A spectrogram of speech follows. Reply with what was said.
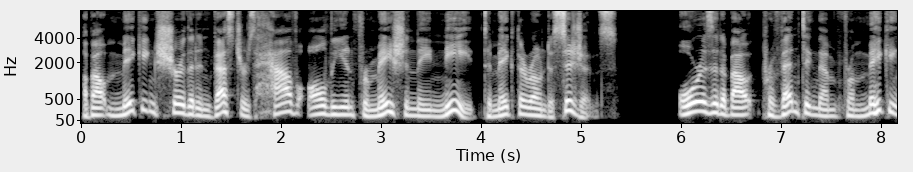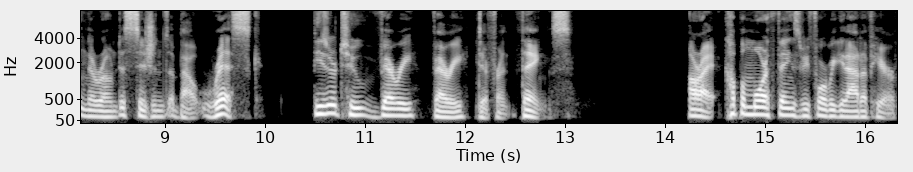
about making sure that investors have all the information they need to make their own decisions? Or is it about preventing them from making their own decisions about risk? These are two very, very different things. All right, a couple more things before we get out of here.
